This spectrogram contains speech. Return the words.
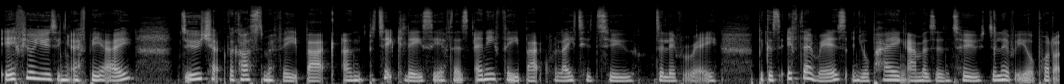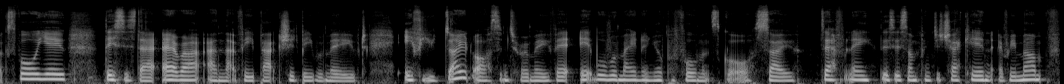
If you're using FBA, do check the customer feedback and particularly see if there's any feedback related to delivery. Because if there is, and you're paying Amazon to deliver your products for you, this is their error and that feedback should be removed. If you don't ask them to remove it, it will remain on your performance score. So definitely this is something to check in every month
